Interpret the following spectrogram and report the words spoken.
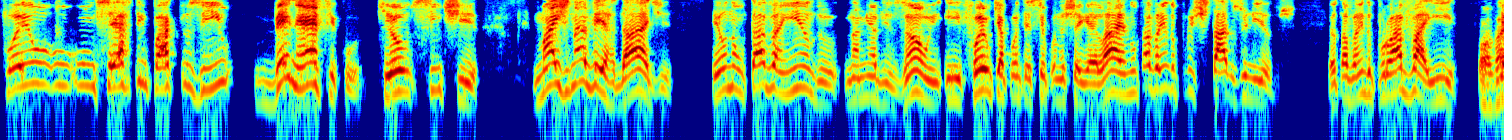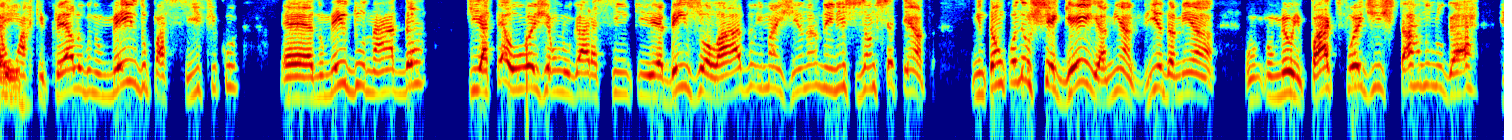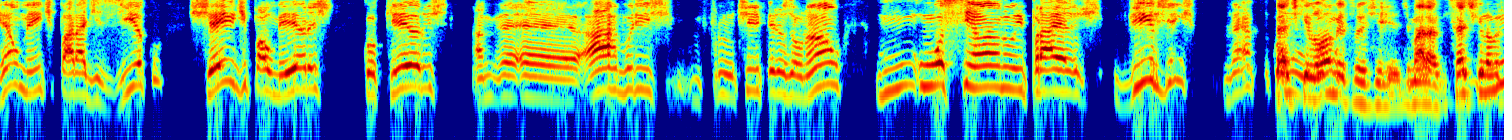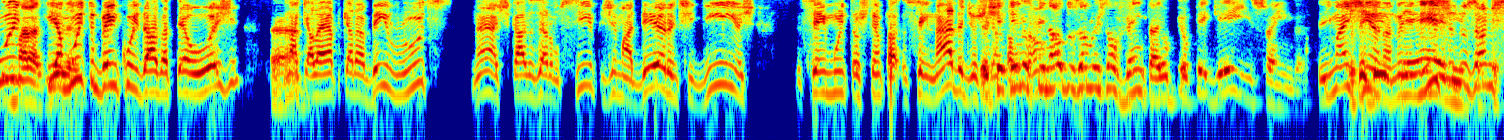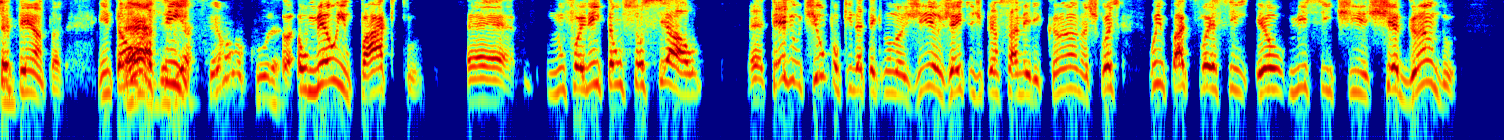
foi um, um certo impactozinho benéfico que eu senti. Mas, na verdade, eu não estava indo, na minha visão, e foi o que aconteceu quando eu cheguei lá, eu não estava indo para os Estados Unidos. Eu estava indo para o Havaí, Havaí, que é um arquipélago no meio do Pacífico, é, no meio do nada, que até hoje é um lugar assim que é bem isolado, imagina no início dos anos 70. Então, quando eu cheguei, a minha vida, a minha, o, o meu impacto foi de estar num lugar realmente paradisíaco, cheio de palmeiras, coqueiros, é, é, árvores frutíferas ou não, um, um, oceano e praias virgens. Né? Como, 7 quilômetros de, de maravilha. 7 quilômetros muito, de maravilha. E é muito bem cuidado até hoje. É. Naquela época era bem roots, né? as casas eram simples, de madeira, antiguinhas, sem muita ostentação, sem nada de ostentação. Eu cheguei no final dos anos 90, eu, eu peguei isso ainda. Imagina, no início dos anos 70. Então, é, assim, ser uma loucura. o meu impacto é, não foi nem tão social. É, teve, tinha um pouquinho da tecnologia, o jeito de pensar americano, as coisas. O impacto foi assim: eu me senti chegando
